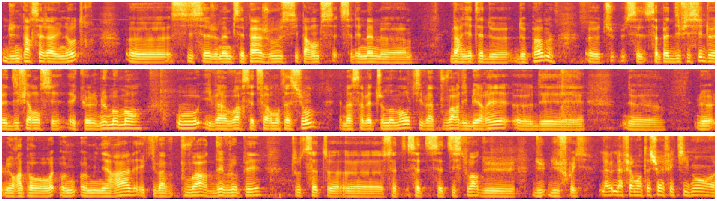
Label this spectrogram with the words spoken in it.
d'une parcelle à une autre, euh, si c'est le même cépage ou si par exemple c'est les mêmes euh, variétés de, pommes, ça peut être difficile de les différencier. Et que le moment où il va avoir cette fermentation, eh ben, ça va être le moment qui va pouvoir libérer euh, des, le, rapport au, minéral et qui va pouvoir développer toute cette, cette, histoire du, du, fruit. La, fermentation, effectivement,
